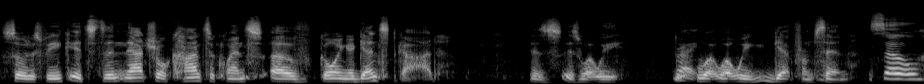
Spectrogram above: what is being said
so to speak. It's the natural consequence of going against God. Is is what we Right. what what we get from sin. So,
